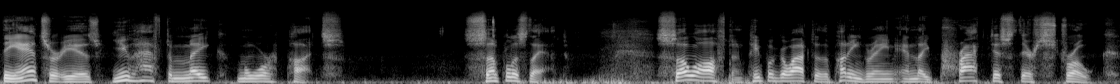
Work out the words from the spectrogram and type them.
The answer is you have to make more putts. Simple as that. So often people go out to the putting green and they practice their stroke.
